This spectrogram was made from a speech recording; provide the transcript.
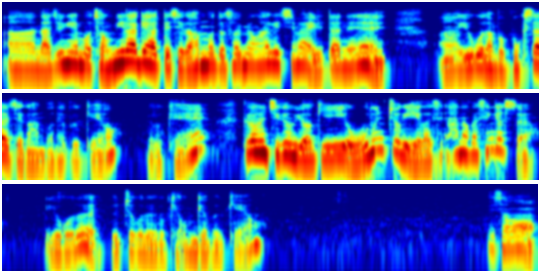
아, 나중에 뭐 정밀하게 할 때 제가 한 번 더 설명하겠지만 일단은 어, 요걸 한번 복사를 제가 한번 해볼게요. 이렇게. 그러면 지금 여기 오른쪽에 얘가 하나가 생겼어요. 요거를 이쪽으로 이렇게 옮겨 볼게요. 그래서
